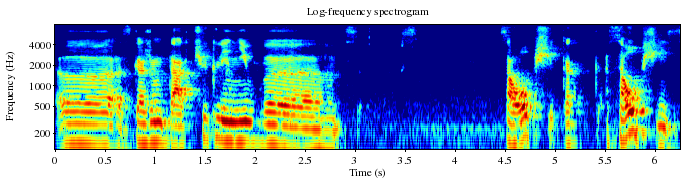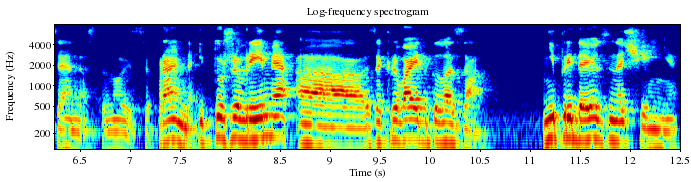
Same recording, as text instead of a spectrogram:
э, скажем так, чуть ли не в э, сообщник, как сообщницей она становится, правильно? И в то же время э, закрывает глаза не придает значения.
